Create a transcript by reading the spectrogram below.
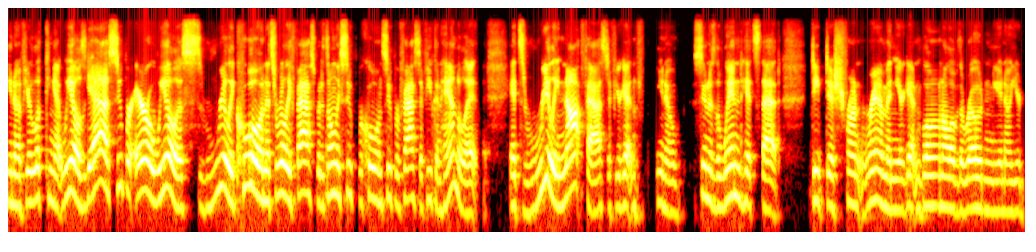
you know, if you're looking at wheels, yeah, super aero wheel is really cool and it's really fast, but it's only super cool and super fast if you can handle it. It's really not fast if you're getting, you know, as soon as the wind hits that deep dish front rim and you're getting blown all over the road and you know you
